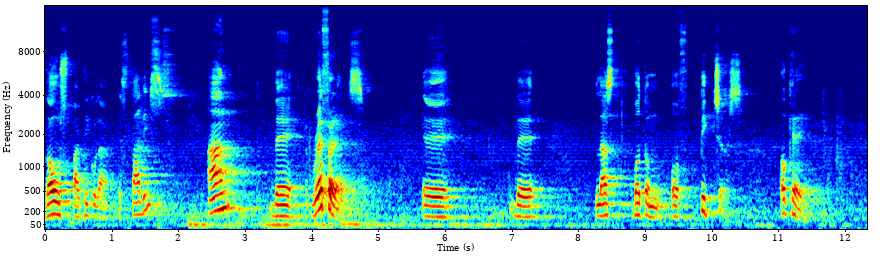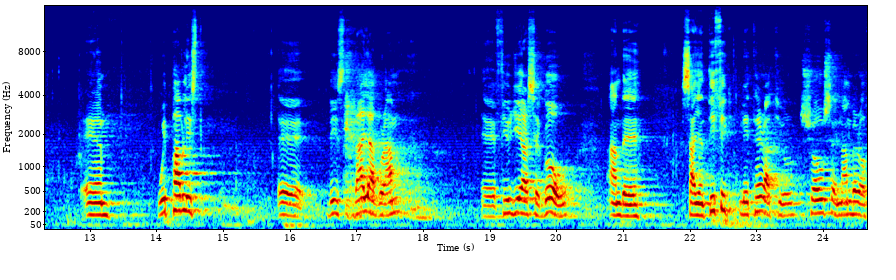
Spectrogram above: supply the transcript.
those particular studies, and the reference, uh, the last bottom of pictures. Okay. Um, we published uh, this diagram a few years ago, and the scientific literature shows a number of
